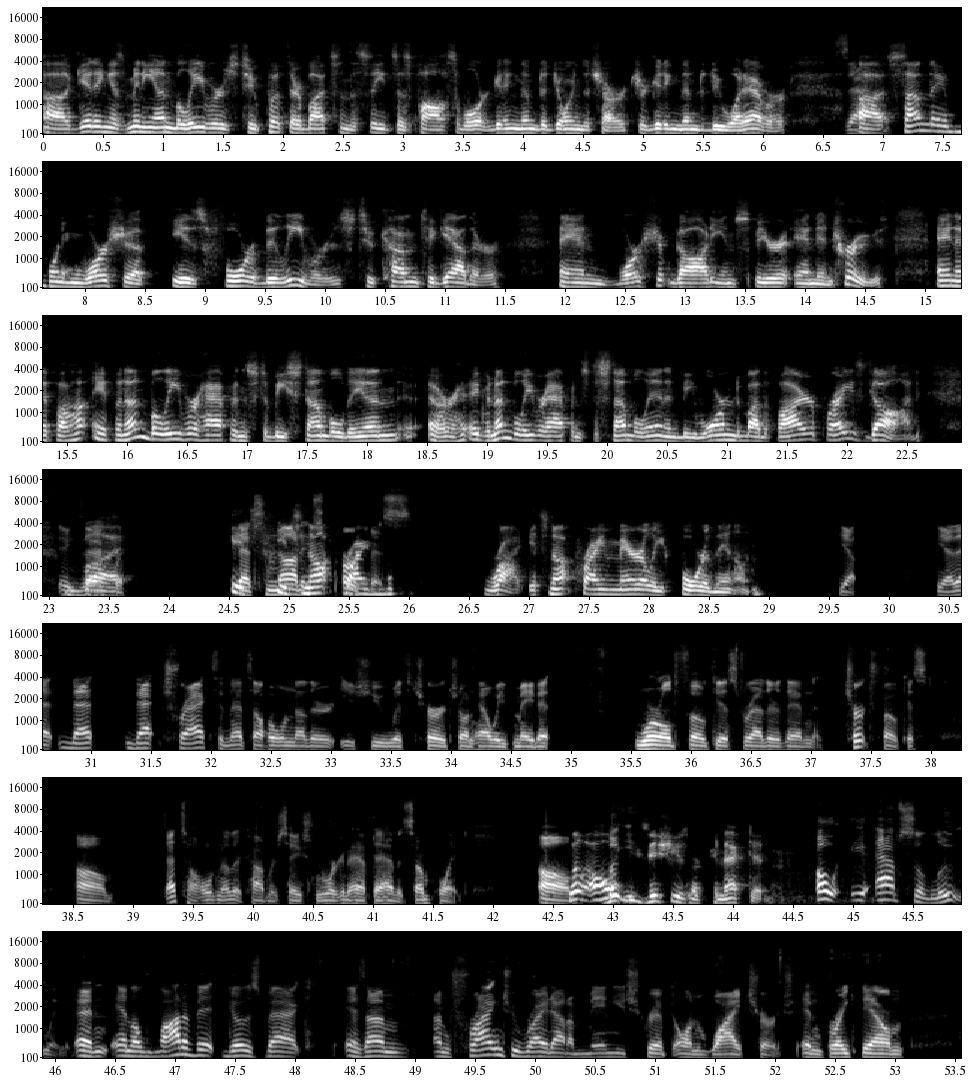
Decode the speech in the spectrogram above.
uh, getting as many unbelievers to put their butts in the seats as possible, or getting them to join the church, or getting them to do whatever. Exactly. Uh, Sunday morning worship is for believers to come together and worship God in spirit and in truth. And if a, if an unbeliever happens to be stumbled in, or if an unbeliever happens to stumble in and be warmed by the fire, praise God. Exactly. But it's, That's not it's its not purpose. Prim- right. It's not primarily for them. Yep. Yeah. That that that tracks, and that's a whole nother issue with church on how we've made it world focused rather than church focused. Um, that's a whole nother conversation we're going to have to have at some point. Um, well, all of these issues are connected. Oh, absolutely, and and a lot of it goes back as I'm I'm trying to write out a manuscript on why church and break down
